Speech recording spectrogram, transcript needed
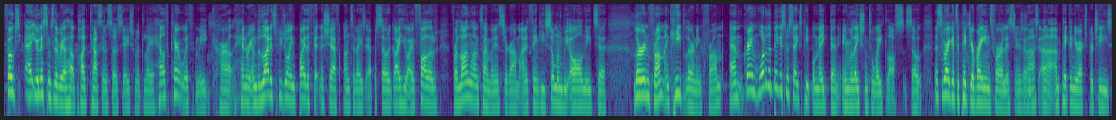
Folks, uh, you're listening to the Real Health podcast in association with Laya Healthcare with me, Karl Henry. I'm delighted to be joined by the fitness chef on today's episode, a guy who I've followed for a long, long time on Instagram, and I think he's someone we all need to learn from and keep learning from. Um, Graeme, what are the biggest mistakes people make then in relation to weight loss? So this is where I get to pick your brains for our listeners and ask, and I'm picking your expertise.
